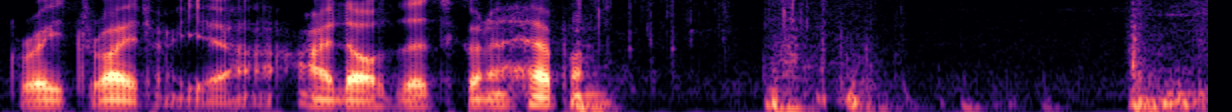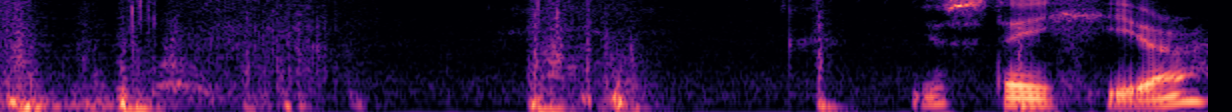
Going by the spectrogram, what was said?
Great Writer, yeah, I doubt that's gonna happen. You stay here.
